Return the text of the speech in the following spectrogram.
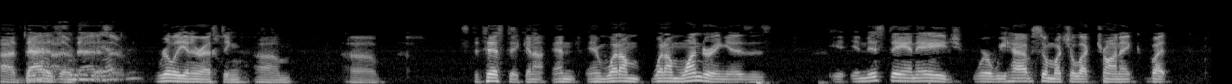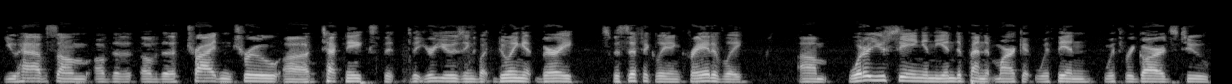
Uh, that is a, that is a really interesting um, uh, statistic, and I, and and what I'm what I'm wondering is is in this day and age where we have so much electronic, but you have some of the of the tried and true uh, techniques that that you're using, but doing it very specifically and creatively. Um, what are you seeing in the independent market within with regards to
